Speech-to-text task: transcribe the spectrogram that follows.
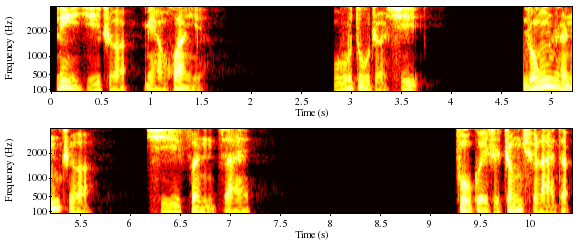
利己者免患也。无度者息，容忍者息愤哉。富贵是争取来的，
